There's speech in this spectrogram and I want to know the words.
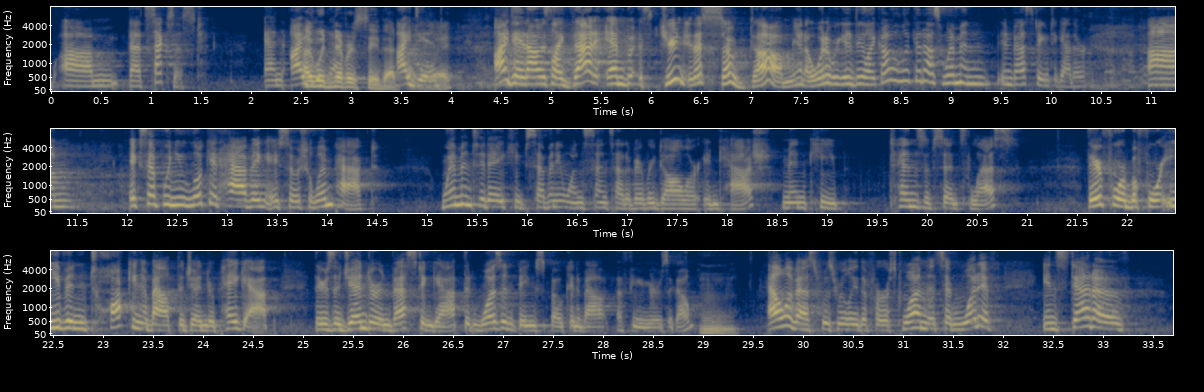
um, that's sexist. And I, I would that. never say that. I did. I did. I was like that, and but Junior, that's so dumb. You know, what are we going to do? Like, oh, look at us women investing together. Um, except when you look at having a social impact, women today keep 71 cents out of every dollar in cash. Men keep tens of cents less. Therefore, before even talking about the gender pay gap, there's a gender investing gap that wasn't being spoken about a few years ago. Hmm. Ellevest was really the first one that said, what if instead of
